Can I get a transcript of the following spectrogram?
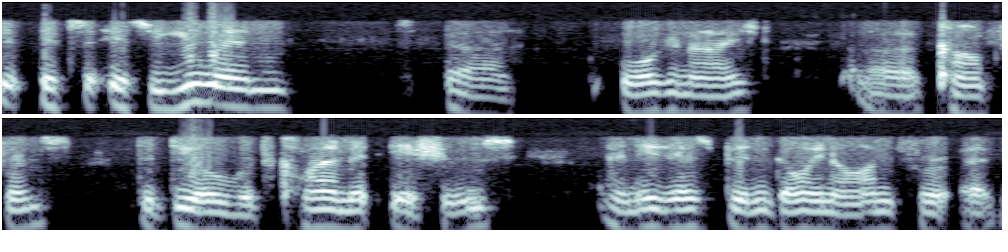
it, it's it's a UN uh, organized uh, conference to deal with climate issues, and it has been going on for a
